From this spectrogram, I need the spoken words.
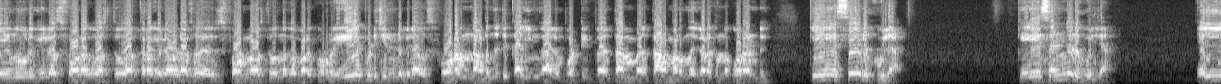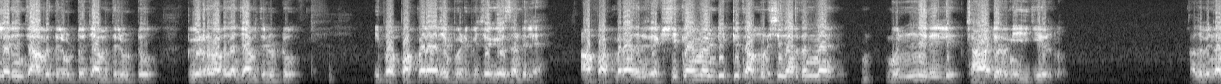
എഴുന്നൂറ് കിലോ സ്ഫോടക വസ്തു അത്ര കിലോയുടെ സ്ഫോടന വസ്തു എന്നൊക്കെ പറയും കുറേ പിടിച്ചിട്ടുണ്ട്. പിന്നെ സ്ഫോടനം നടന്നിട്ട് കൈയും കാലും പൊട്ടി തമർന്ന് കിടക്കുന്ന കുറെ ഉണ്ട്. കേസേ എടുക്കൂല. കേസ് തന്നെ എടുക്കില്ല എല്ലാവരും ജാമ്യത്തിൽ വിട്ടു ജാമ്യത്തിൽ വിട്ടു. പീഡനം നടന്ന ജാമ്യത്തിൽ വിട്ടു. ഇപ്പൊ പത്മരാജൻ പീഡിപ്പിച്ച കേസ് ഉണ്ടല്ലേ ആ പത്മരാജനെ രക്ഷിക്കാൻ വേണ്ടിയിട്ട് കമ്മ്യൂണിസ്റ്റുകാർ തന്നെ മുൻനിരയിൽ ചാടി ഇറങ്ങിയിരിക്കുകയായിരുന്നു. അത് പിന്നെ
